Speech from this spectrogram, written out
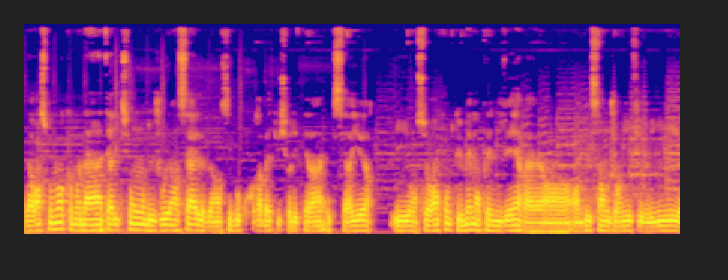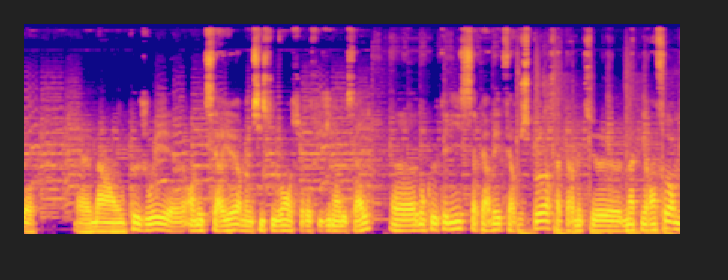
Alors en ce moment, comme on a interdiction de jouer en salle, ben, on s'est beaucoup rabattu sur les terrains extérieurs et on se rend compte que même en plein hiver, en, décembre, janvier, février, ben, on peut jouer en extérieur, même si souvent on se réfugie dans les salles. Euh, donc le tennis, ça permet de faire du sport, ça permet de se maintenir en forme,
